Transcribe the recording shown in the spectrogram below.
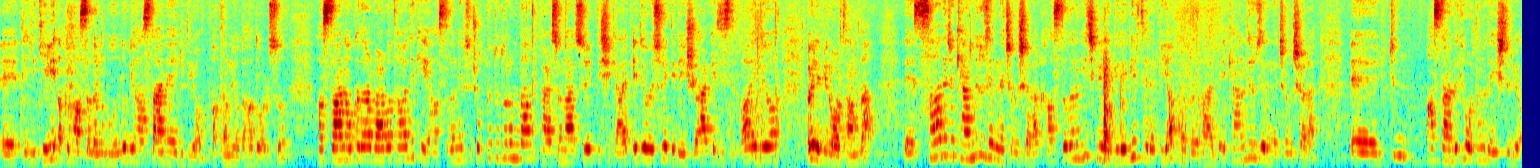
e, tehlikeli akıl hastalarının bulunduğu bir hastaneye gidiyor, atanıyor daha doğrusu. Hastane o kadar berbat halde ki hastaların hepsi çok kötü durumda. Personel sürekli şikayet ediyor ve sürekli değişiyor. Herkes istifa ediyor. Öyle bir ortamda. e, sadece kendi üzerinde çalışarak, hastaların hiçbiriyle birebir terapi yapmadığı halde kendi üzerinde çalışarak e, bütün hastanedeki ortamı değiştiriyor.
